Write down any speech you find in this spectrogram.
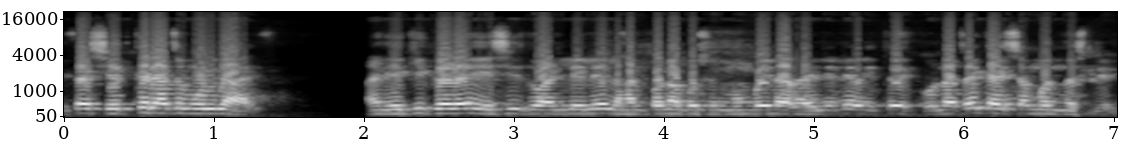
एका शेतकऱ्याचा मुलगा आहे. आणि एकीकडे एसीत वाढलेले लहानपणापासून मुंबईला राहिलेले इथे कोणाचाही काही संबंध नसलेले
